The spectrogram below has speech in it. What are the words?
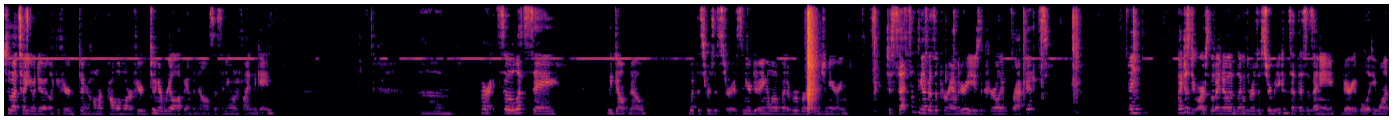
so that's how you would do it, like if you're doing a homework problem or if you're doing a real op-amp analysis and you want to find the gain. Um, all right, so let's say we don't know what this resistor is, and you're doing a little bit of reverse engineering. To set something up as a parameter, you use the curly brackets. And I just do R so that I know that I'm dealing with a resistor, but you can set this as any variable that you want.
